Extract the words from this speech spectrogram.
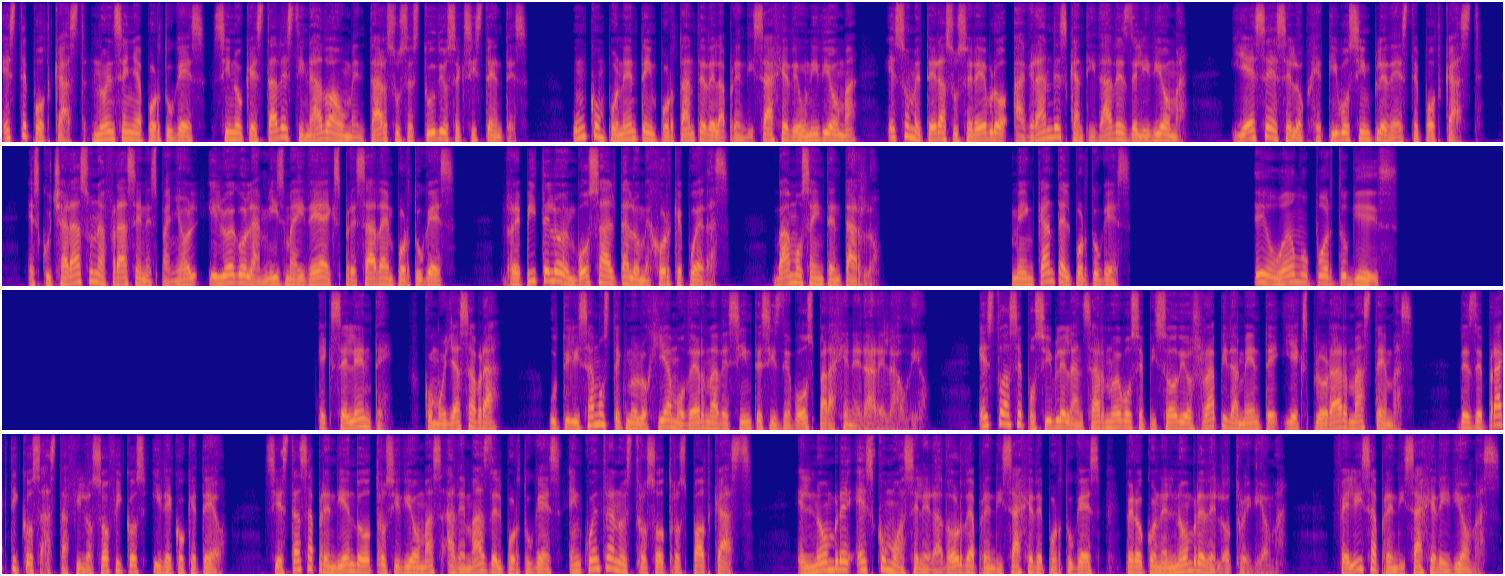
Este podcast no enseña portugués, sino que está destinado a aumentar sus estudios existentes. Un componente importante del aprendizaje de un idioma es someter a su cerebro a grandes cantidades del idioma, y ese es el objetivo simple de este podcast. Escucharás una frase en español y luego la misma idea expresada en portugués. Repítelo en voz alta lo mejor que puedas. Vamos a intentarlo. Me encanta el portugués. Eu amo português. Excelente. Como ya sabrá, utilizamos tecnología moderna de síntesis de voz para generar el audio. Esto hace posible lanzar nuevos episodios rápidamente y explorar más temas, desde prácticos hasta filosóficos y de coqueteo. Si estás aprendiendo otros idiomas además del portugués, encuentra nuestros otros podcasts. El nombre es como acelerador de aprendizaje de portugués, pero con el nombre del otro idioma. Feliz aprendizaje de idiomas.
